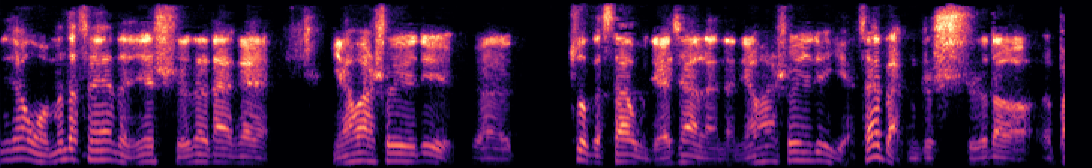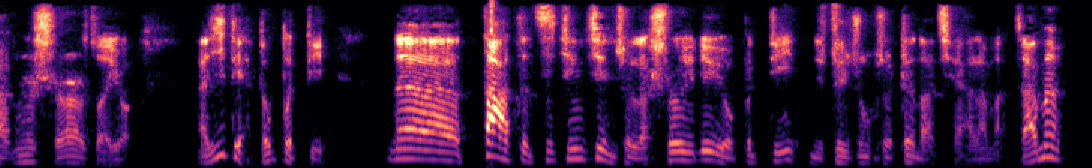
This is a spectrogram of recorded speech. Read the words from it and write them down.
你像我们的风险等级十的，大概年化收益率，呃，做个三五年下来呢，年化收益率也在百分之十到百分之十二左右，啊，一点都不低。那大的资金进去了，收益率又不低，你最终是挣到钱了嘛？咱们，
